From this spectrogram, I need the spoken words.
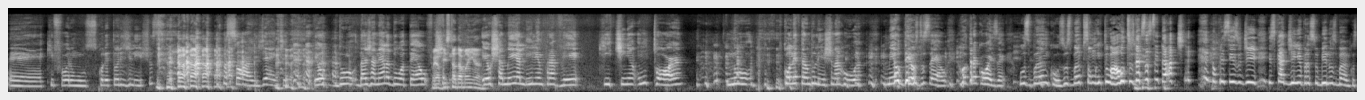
é, que foram os coletores de lixos. Sorry, gente. Eu do da janela do hotel. Foi a vista da manhã. Eu chamei a Lilian para ver que tinha um Thor no coletando lixo na rua. Meu Deus do céu. Outra coisa, os bancos, os bancos são muito altos nessa cidade. Eu preciso de escadinha para subir nos bancos.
